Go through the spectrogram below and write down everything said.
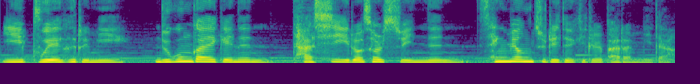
이 부의 흐름이 누군가에게는 다시 일어설 수 있는 생명줄이 되기를 바랍니다.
